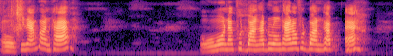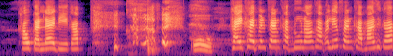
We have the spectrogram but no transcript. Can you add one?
โอ้ กินน้ำก่อนครับ โอ้ นักฟุตบอลครับ ดูรองเท้านักฟุตบอลครับอะเข้ากันได้ดีครับ โอ้ใครใครเป็นแฟนคลับดูน้องครับเอาเรียกแฟนคลับมาสิครับ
